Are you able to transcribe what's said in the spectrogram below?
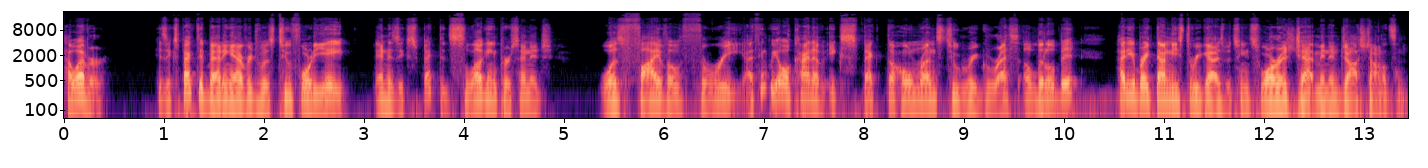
However, his expected batting average was 248, and his expected slugging percentage was 503. I think we all kind of expect the home runs to regress a little bit. How do you break down these three guys between Suarez, Chapman, and Josh Donaldson?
